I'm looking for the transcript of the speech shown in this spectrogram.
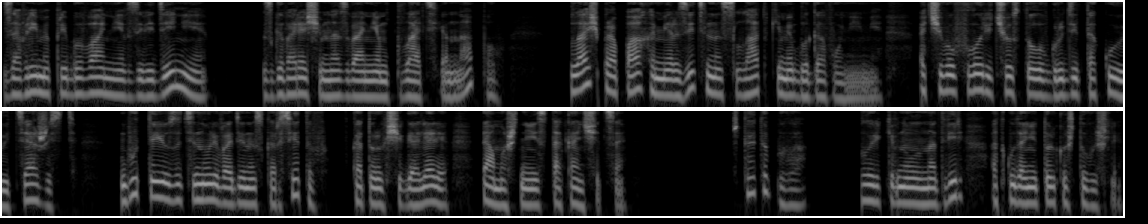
За время пребывания в заведении с говорящим названием «Платье на пол», плащ пропах омерзительно сладкими благовониями, отчего Флори чувствовала в груди такую тяжесть, будто ее затянули в один из корсетов, в которых щеголяли тамошние стаканщицы. «Что это было?» Флори кивнула на дверь, откуда они только что вышли.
